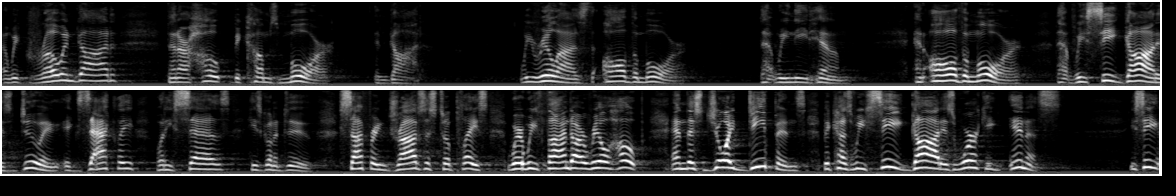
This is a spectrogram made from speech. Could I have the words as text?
and we grow in God, then our hope becomes more in God. We realize all the more that we need Him, and all the more that we see God is doing exactly what He says He's going to do. Suffering drives us to a place where we find our real hope, and this joy deepens because we see God is working in us. You see,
